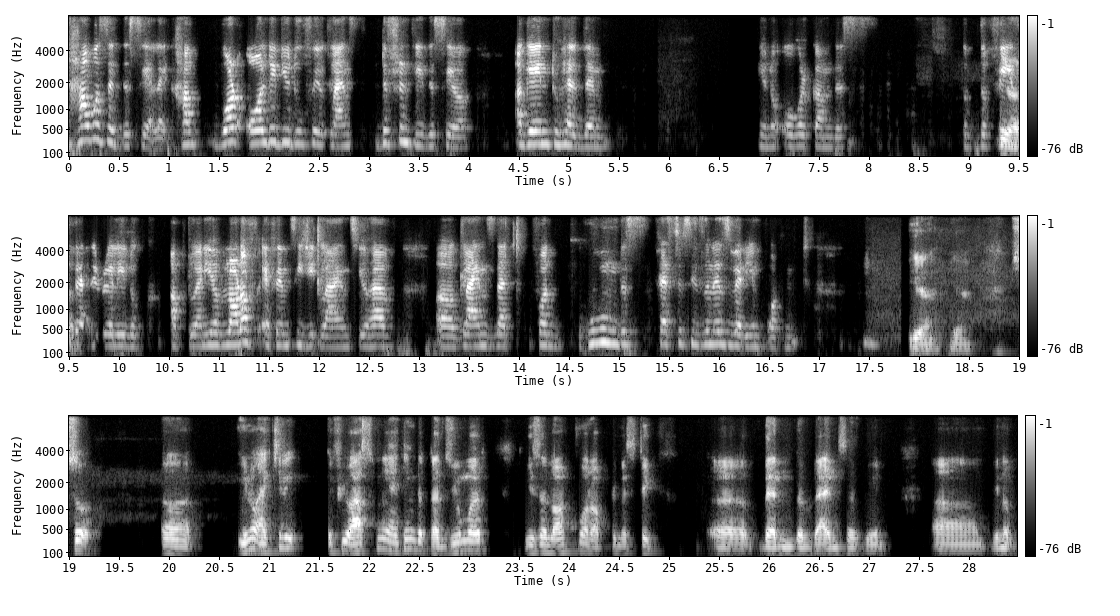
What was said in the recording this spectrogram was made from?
how was it this year? Like how, what all did you do for your clients differently this year, again, to help them, you know, overcome this, the, the phase Yeah. that they really look up to. And you have a lot of FMCG clients, you have uh, clients that for whom this festive season is very important. Yeah, yeah. So, uh, you know, actually, if you ask me, I think the consumer is a lot more optimistic uh, than the brands have been. Uh, you know,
